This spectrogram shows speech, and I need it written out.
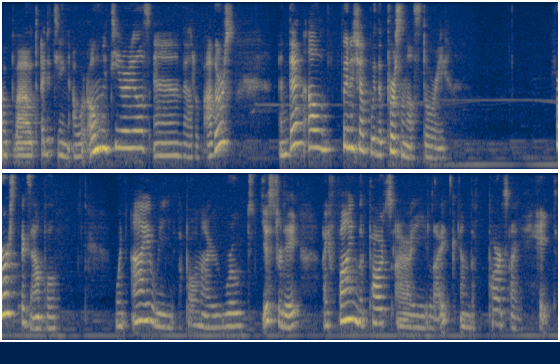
about editing our own materials and that of others, and then I'll finish up with a personal story. First example. When I read a poem I wrote yesterday, I find the parts I like and the parts I hate.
